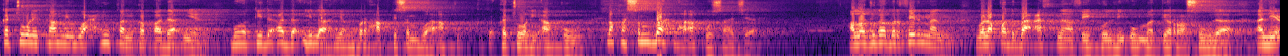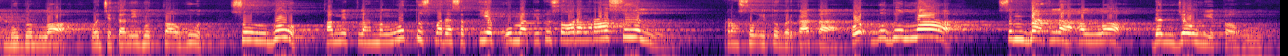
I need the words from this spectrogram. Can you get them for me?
kecuali kami wahyukan kepadanya bahwa tidak ada ilah yang berhak disembah aku kecuali aku maka sembahlah aku saja. Allah juga berfirman walaqad ba'atsna fi kulli ummati rasula an i'budullah wajtanibut taghut sungguh kami telah mengutus pada setiap umat itu seorang rasul. Rasul itu berkata ubudullah sembahlah Allah dan jauhi taghut.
